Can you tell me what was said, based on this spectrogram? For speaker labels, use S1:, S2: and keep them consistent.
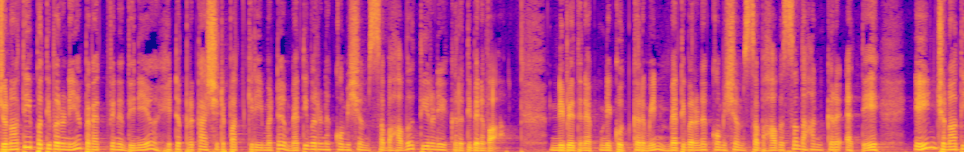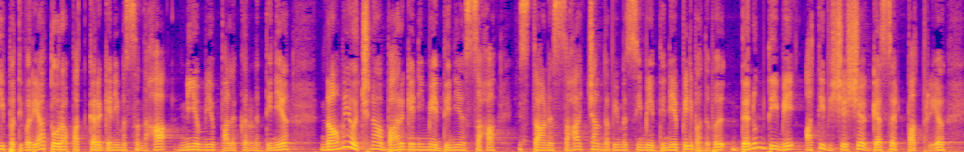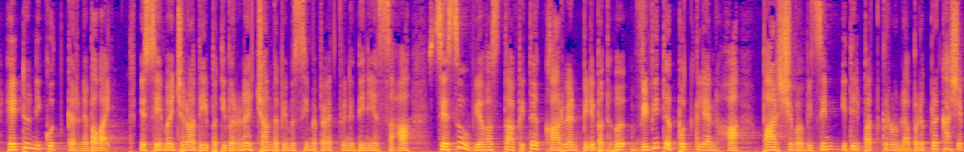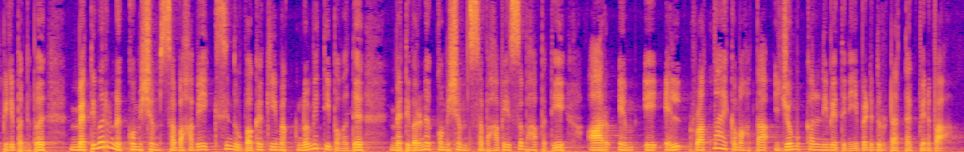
S1: ජනාධීපතිවරණය පැවැත්වෙන දිනය හෙට ප්‍රකාශයට පත් කිරීමට මැතිවරණ කොමිෂම් සභාව තීරණය කර තිබෙනවා. නිවේදනයක් නිකුත් කරමින් මැතිවරණ කොමිෂම් සභාව සඳහන් කර ඇත්තේ එයින් ජනාධීපතිවරයා තෝරාපත් කර ගැනීම සඳහා නියමය පළ කරන දිනය නාමයෝජනා භාර ගැනීමේ දිනය සහ ස්ථාන සහ චන්ද විමසීමේ දිනය පිළිබඳව දැනුම් දීමේ අතිවිශේෂ ගැසට් පත්‍රය හෙට නිකුත් කරන බවයි. එසේම ජනාධීපතිවරණ චන්ද විමසීම පැවැත්වෙන දිනය සහ සෙසු ව්‍යවස්ථාපිත කාර්යන් පිළිබඳව විවිධ පුද්ගලයන් හා පාර්ශව විසින් ඉදිරිපත් කරනු ලබන ප්‍රකාශ පිළිබඳව මැතිවරණ කොමිෂම් සභාවේ කිසිදු වගකීමක් නොමැති බවද මැතිවරණ කොමිෂම් සභාවේ සභාපති RMAL රත්නායක මහතා යොමු කළ නිවේදනයේ වැඩිදුරටත් දක්වනවා.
